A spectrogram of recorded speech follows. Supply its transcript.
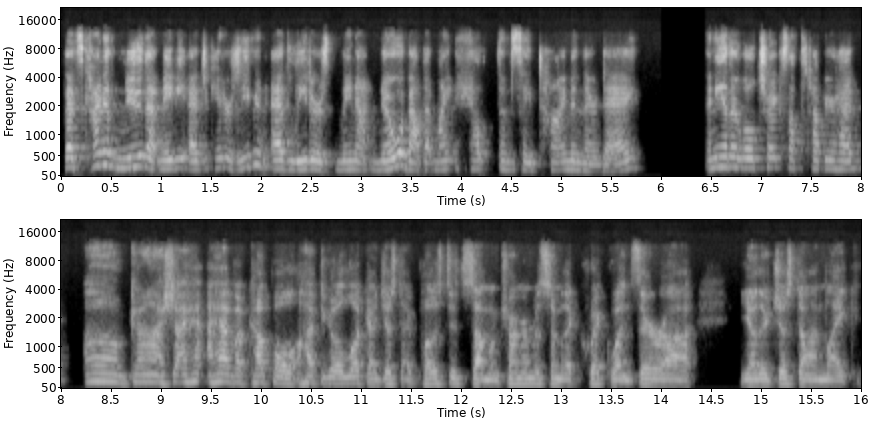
that's kind of new that maybe educators, even ed leaders may not know about that might help them save time in their day? Any other little tricks off the top of your head? Oh gosh, I, ha- I have a couple. I'll have to go look. I just I posted some. I'm trying to remember some of the quick ones. They're uh you know they're just on like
